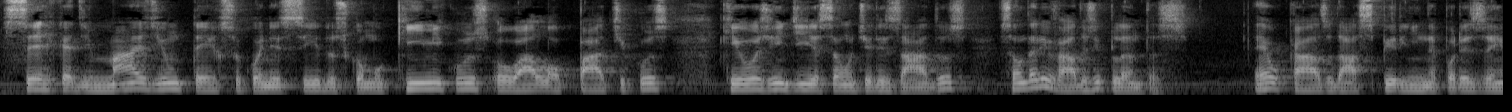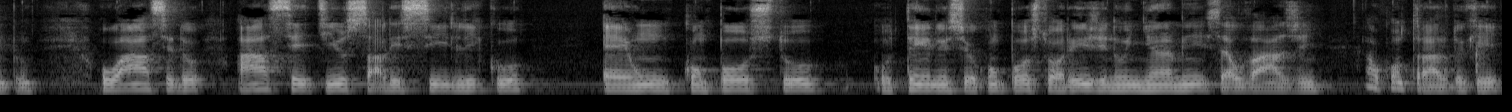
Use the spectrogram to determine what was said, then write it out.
cerca de mais de um terço conhecidos como químicos ou alopáticos, que hoje em dia são utilizados, são derivados de plantas. É o caso da aspirina, por exemplo. O ácido acetilsalicílico é um composto, ou tendo em seu composto origem no inhame selvagem, ao contrário do que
